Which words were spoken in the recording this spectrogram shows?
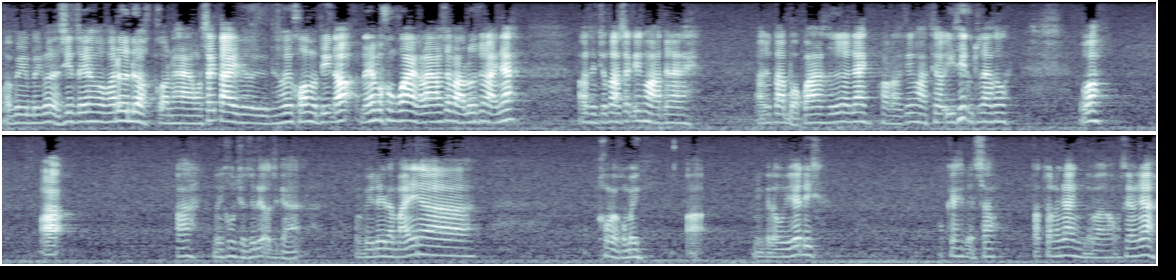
Bởi vì mình có thể xin giấy hóa đơn được còn hàng mà sách tay thì hơi khó một tí. Đó nếu mà không qua cả lao sẽ vào luôn chỗ này nhé đó thì chúng ta sẽ kích hoạt từ này, này. Đó, chúng ta bỏ qua thứ cho nhanh hoặc là kích hoạt theo ý thích của chúng ta thôi. Đúng không? Đó. À, mình không chuyển dữ liệu gì cả. Bởi vì đây là máy à, không phải của mình. À, mình cứ đồng ý hết đi. Ok để sau. Tắt cho nó nhanh để vào xem nhá.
